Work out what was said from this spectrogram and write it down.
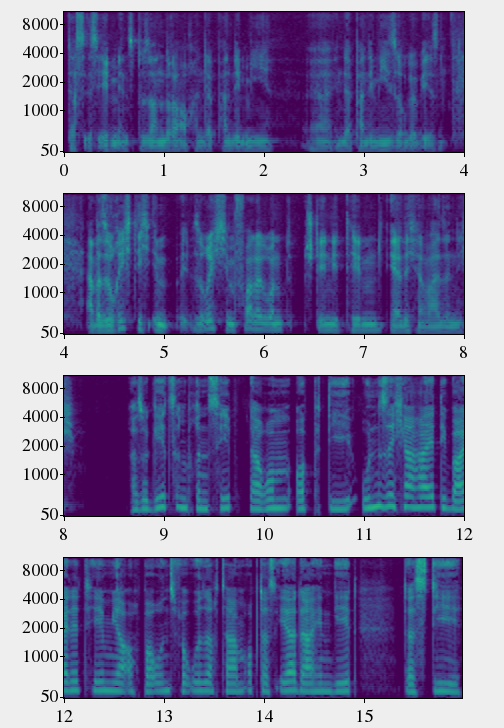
Das ist eben insbesondere auch in der Pandemie, äh, in der Pandemie so gewesen. Aber so richtig, im, so richtig im Vordergrund stehen die Themen ehrlicherweise nicht. Also geht es im Prinzip darum, ob die Unsicherheit, die beide Themen ja auch bei uns verursacht haben, ob das eher dahin geht, dass die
